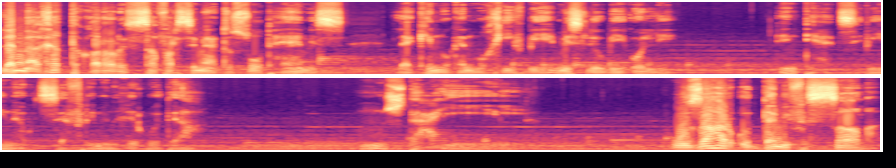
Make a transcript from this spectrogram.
لما أخدت قرار السفر سمعت صوت هامس لكنه كان مخيف بيهمس لي وبيقول لي أنت هتسيبينا وتسافري من غير وداع. مستحيل. وظهر قدامي في الصالة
